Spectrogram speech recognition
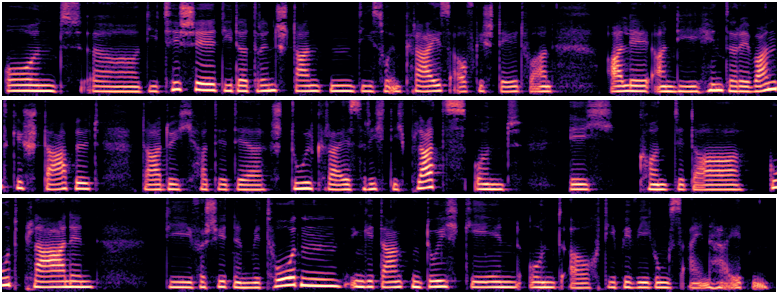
und äh, die Tische, die da drin standen, die so im Kreis aufgestellt waren, alle an die hintere Wand gestapelt. Dadurch hatte der Stuhlkreis richtig Platz und ich konnte da gut planen, die verschiedenen Methoden in Gedanken durchgehen und auch die Bewegungseinheiten.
